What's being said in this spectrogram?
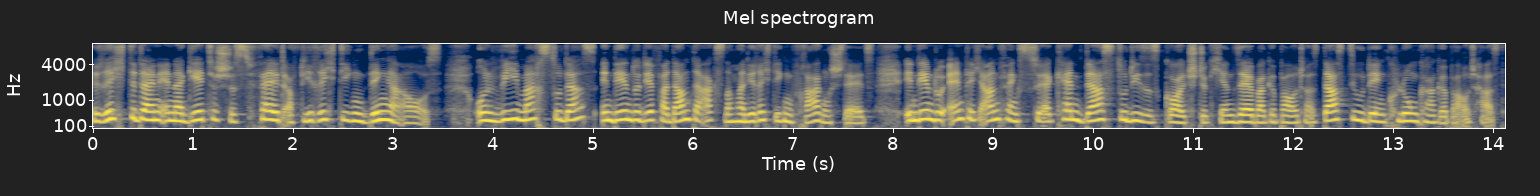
Richte dein energetisches Feld auf die richtigen Dinge aus. Und wie machst du das? Indem du dir verdammte Axt nochmal die richtigen Fragen stellst. Indem du endlich anfängst zu erkennen, dass du dieses Goldstückchen selber gebaut hast, dass du den Klunker gebaut hast,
